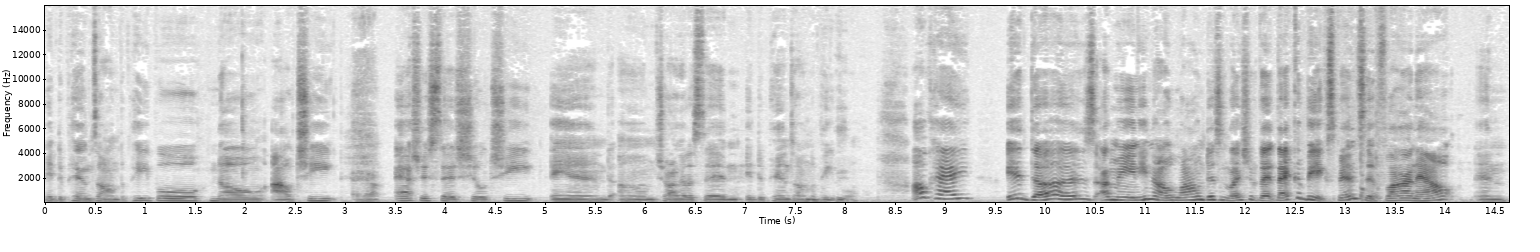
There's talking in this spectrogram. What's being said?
It depends on the people. No, I'll cheat. Yeah. Ashley said she'll cheat, and um, Charlotte said it depends on the people. Okay, it does. I mean, you know, long distance relationship that that could be expensive. Flying out and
